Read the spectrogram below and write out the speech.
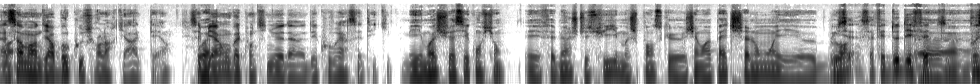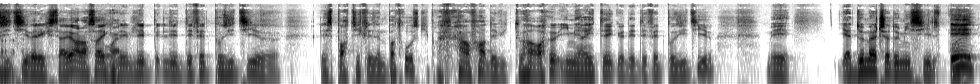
Ah, Ça va en dire beaucoup sur leur caractère. C'est Ouais. bien, on va continuer à découvrir cette équipe. Mais moi, je suis assez confiant. Et Fabien, je te suis. Moi, je pense que j'aimerais pas être Chalon et euh, Oui, Blois. ça, ça fait deux défaites Euh, positives à l'extérieur. Alors c'est vrai que les, les- les défaites positives, les sportifs les aiment pas trop, parce qu'ils préfèrent avoir des victoires euh, imméritées que des défaites positives. Mais il y a deux matchs à domicile et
